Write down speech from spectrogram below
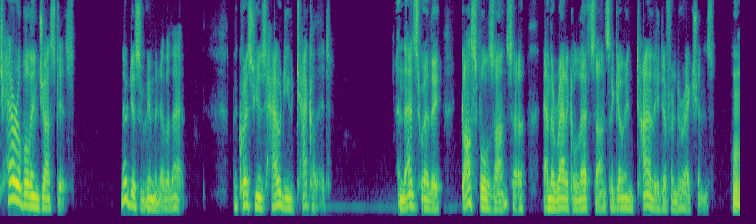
Terrible injustice. No disagreement over that. The question is, how do you tackle it? And that's where the Gospel's answer and the radical left's answer go entirely different directions. Hmm.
